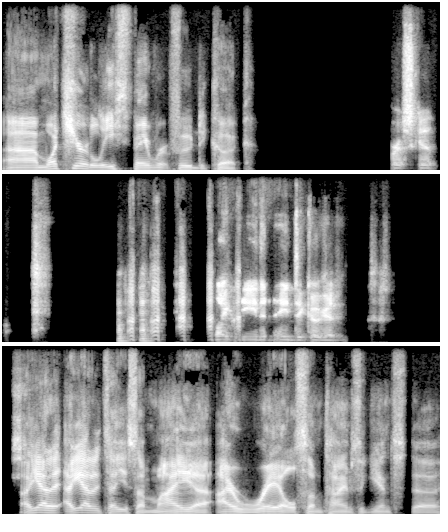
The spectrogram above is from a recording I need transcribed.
Um, what's your least favorite food to cook? Brisket. like to eat it, hate to cook it. I gotta, I gotta tell you something. I, uh, I rail sometimes against, uh,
